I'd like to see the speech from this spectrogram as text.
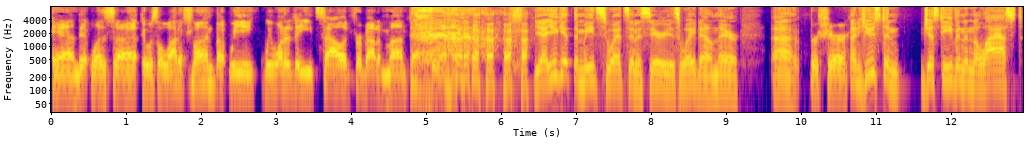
and it was uh, it was a lot of fun. But we we wanted to eat salad for about a month after that, Yeah, you get the meat sweats in a serious way down there. Uh, for sure. and Houston, just even in the last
